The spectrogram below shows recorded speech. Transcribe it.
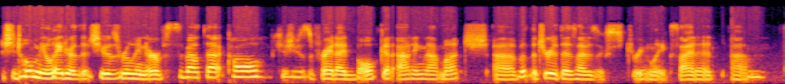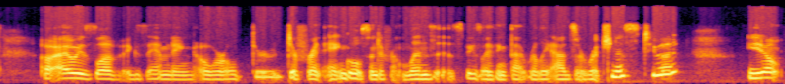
she told me later that she was really nervous about that call because she was afraid I'd bulk at adding that much. Uh, but the truth is, I was extremely excited. Um, I always love examining a world through different angles and different lenses because I think that really adds a richness to it. You don't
